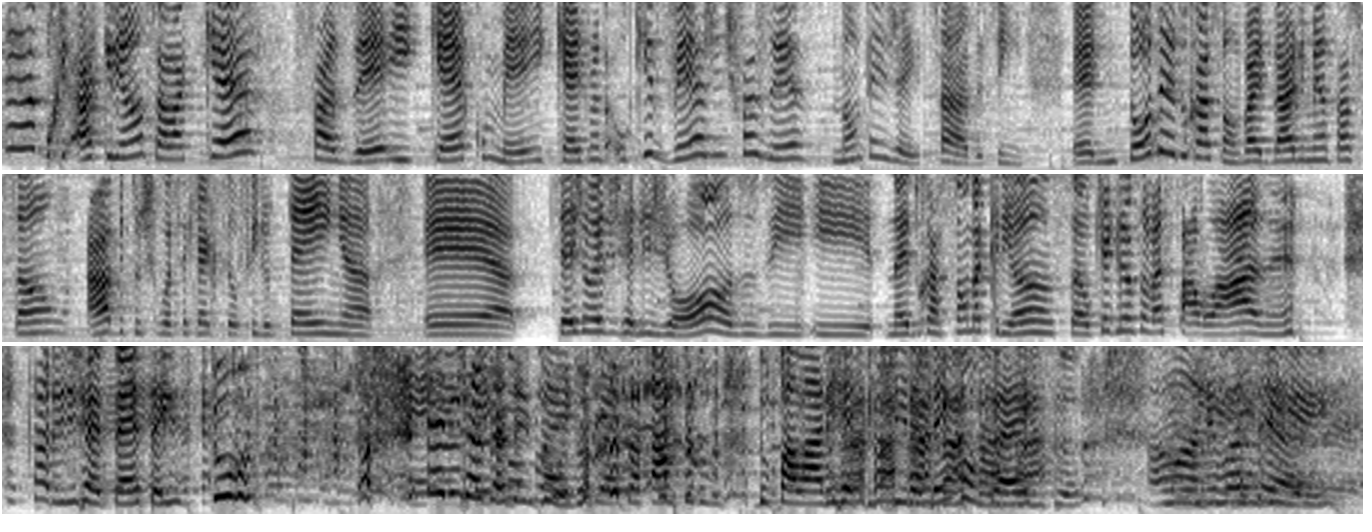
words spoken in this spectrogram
É, porque a criança, ela quer fazer e quer comer e quer experimentar. O que vê a gente fazer. Não tem jeito, sabe? Assim, é, em toda a educação, vai dar alimentação, hábitos que você quer que seu filho tenha, é, sejam eles religiosos e, e na educação da criança, o que a criança vai falar, né? Cara, eles repetem tudo. Eles É repetem complexo. tudo. Essa parte do, do falar e repetir é bem complexo. Amanda, e você?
